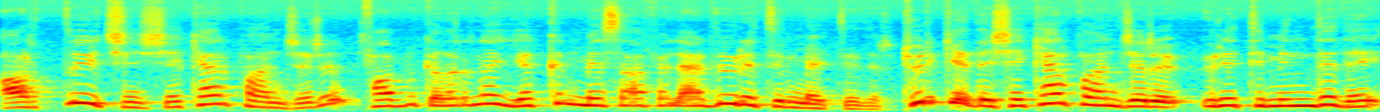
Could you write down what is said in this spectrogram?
arttığı için şeker pancarı fabrikalarına yakın mesafelerde üretilmektedir. Türkiye'de şeker pancarı üretiminde de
